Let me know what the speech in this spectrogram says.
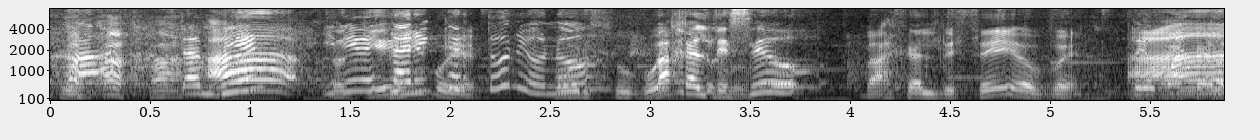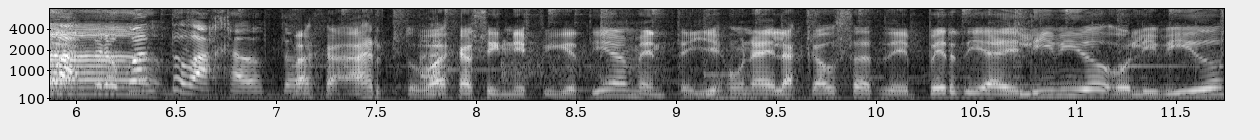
pues. También. Ah, y debe estar en pues, cartones, ¿o no? por supuesto, Baja el pues. deseo. Baja el deseo, pues. ¿Pero, Ah. cuánto Baja la- ba- ¿Pero cuánto baja, doctor? Baja harto, baja significativamente y es una de las causas de pérdida de líbido o libido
